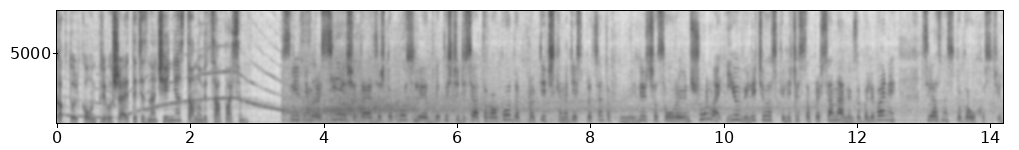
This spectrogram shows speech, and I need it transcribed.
Как только он превышает эти значения, становится опасен. В среднем в России считается, что после 2010 года практически на 10% увеличился уровень шума и увеличилось количество профессиональных заболеваний, связанных с тугоухостью.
